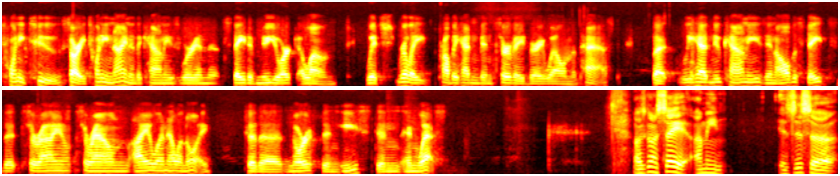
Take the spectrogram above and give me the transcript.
22, sorry, 29 of the counties were in the state of New York alone, which really probably hadn't been surveyed very well in the past. But we had new counties in all the states that surround, surround Iowa and Illinois to the north and east and, and west. I was going to say, I mean, is this a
